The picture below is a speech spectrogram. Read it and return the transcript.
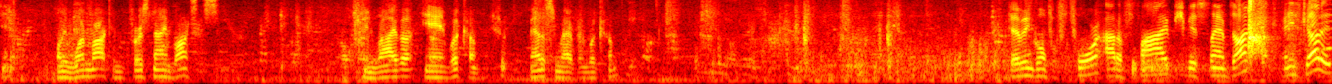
Yeah, Only one mark in the first nine boxes. Between Riva and Whitcomb. Madison Riva and Whitcomb. Evan going for four out of five. Should be a slam dunk. And he's got it.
